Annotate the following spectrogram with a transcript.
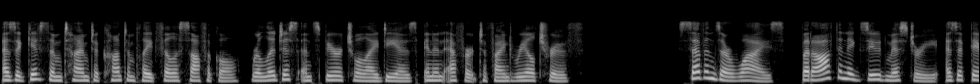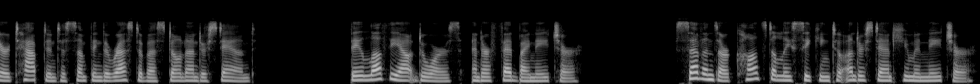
as it gives them time to contemplate philosophical, religious, and spiritual ideas in an effort to find real truth. Sevens are wise, but often exude mystery as if they are tapped into something the rest of us don't understand. They love the outdoors and are fed by nature. Sevens are constantly seeking to understand human nature,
